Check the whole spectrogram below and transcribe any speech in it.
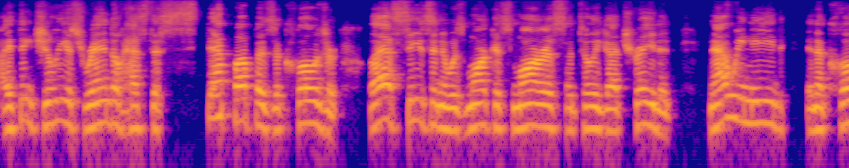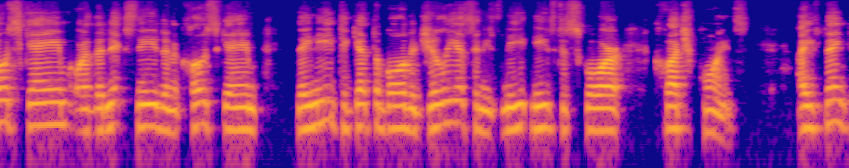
I think Julius Randle has to step up as a closer. Last season, it was Marcus Morris until he got traded. Now we need in a close game, or the Knicks need in a close game, they need to get the ball to Julius, and he need, needs to score clutch points. I think,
